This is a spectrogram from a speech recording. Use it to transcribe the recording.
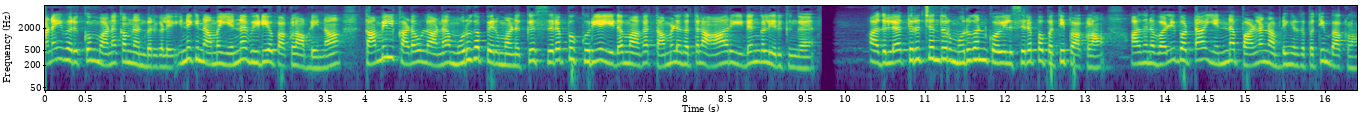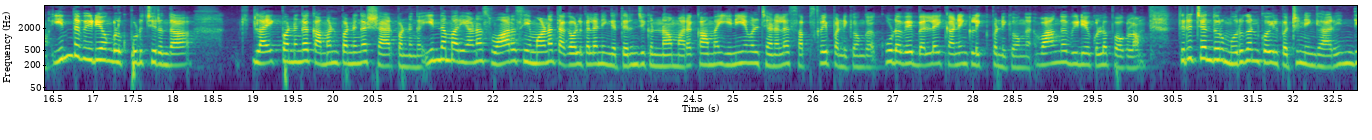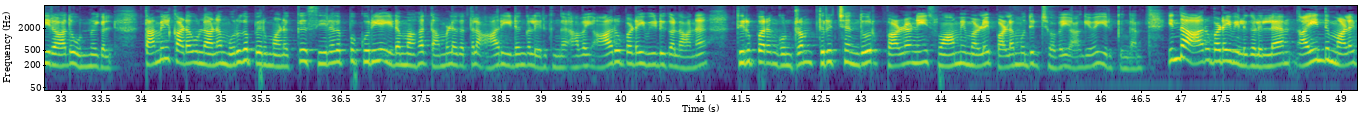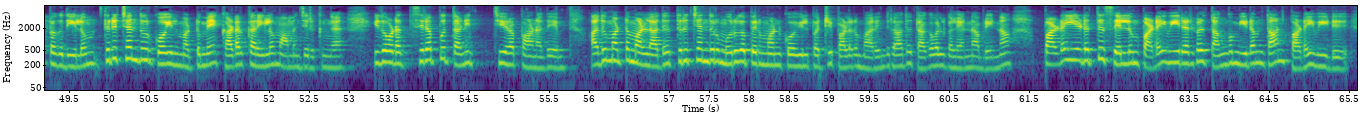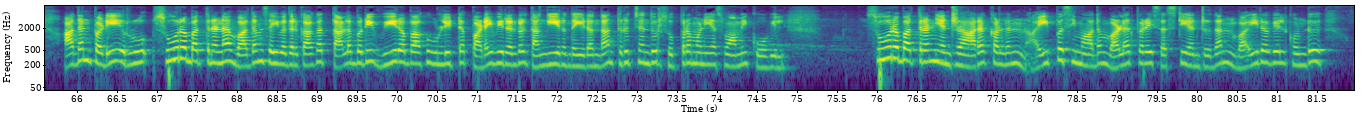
அனைவருக்கும் வணக்கம் நண்பர்களே. இன்றைக்கி நாம் என்ன வீடியோ பார்க்கலாம் அப்படின்னா தமிழ் கடவுளான முருகப்பெருமானுக்கு சிறப்புக்குரிய இடமாக தமிழகத்தில் ஆறு இடங்கள் இருக்குங்க. அதில் திருச்செந்தூர் முருகன் கோயில் சிறப்பை பற்றி பார்க்கலாம். அதனை வழிபட்டால் என்ன பலன் அப்படிங்கிறத பற்றியும் பார்க்கலாம். இந்த வீடியோ உங்களுக்கு பிடிச்சிருந்தா லைக் பண்ணுங்கள் கமெண்ட் பண்ணுங்கள் ஷேர் பண்ணுங்கள் இந்த மாதிரியான சுவாரஸ்யமான தகவல்களை நீங்கள் தெரிஞ்சுக்கணுன்னா மறக்காமல் இனியவள் சேனலை சப்ஸ்கிரைப் பண்ணிக்கோங்க. கூடவே பெல்லைக்கானையும் கிளிக் பண்ணிக்கோங்க. வாங்க வீடியோக்குள்ளே போகலாம். திருச்செந்தூர் முருகன் கோயில் பற்றி நீங்கள் அறிந்திராத உண்மைகள். தமிழ் கடவுளான முருகப்பெருமானுக்கு சிறப்புக்குரிய இடமாக தமிழகத்தில் ஆறு இடங்கள் இருக்குங்க. அவை ஆறுபடை வீடுகளான திருப்பரங்குன்றம் திருச்செந்தூர் பழனி சுவாமிமலை பழமுதிர்ச்சோவை ஆகியவை இருக்குங்க. இந்த ஆறுபடை வீடுகளில் ஐந்து ஐந்து மலைப்பகுதியிலும் திருச்செந்தூர் கோயில் மட்டுமே கடற்கரையிலும் அமைஞ்சிருக்குங்க. இதோட சிறப்பு தனி சிறப்பானது அது மட்டும் அல்லாது திருச்செந்தூர் முருகப்பெருமான் கோயில் பற்றி பலரும் அறிந்திராத தகவல்கள் என்ன அப்படின்னா படையெடுத்து செல்லும் படை வீரர்கள் தங்கும் இடம்தான் படை வீடு. அதன்படி ரூ சூரபத்ரனை வதம் செய்வதற்காக தளபதி வீரபாகு உள்ளிட்ட படை வீரர்கள் தங்கியிருந்த இடம்தான் திருச்செந்தூர் சுப்பிரமணிய சுவாமி கோவில். சூரபத்ரன் என்ற அறக்கல்லன் ஐப்பசி மாதம் வளர்ப்பறை சஷ்டி அன்றுதான் வைரவேல் கொண்டு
